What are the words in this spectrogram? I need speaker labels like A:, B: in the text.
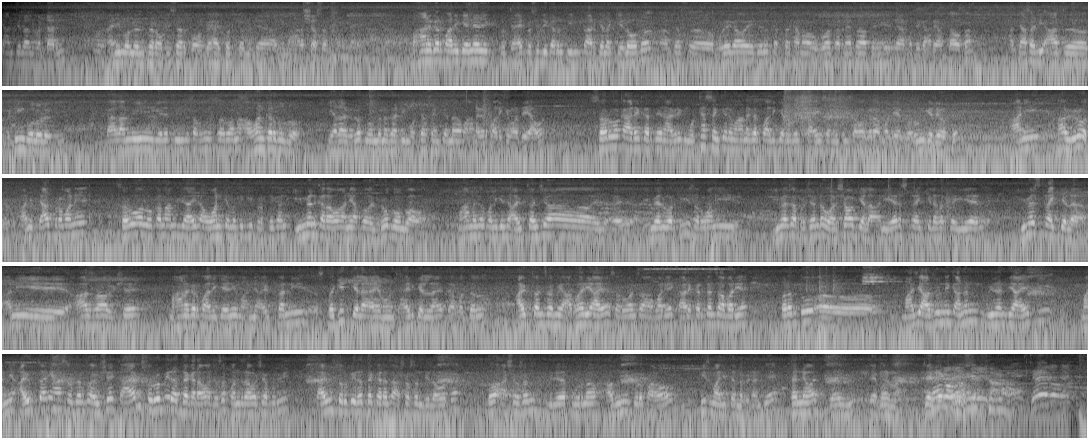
A: Shantilal Bhandari animal welfare officer Bombay high court committee आणि महाराष्ट्र शासन. महानगरपालिकेने एक जाहीर प्रसिद्धीकरण तीन तारखेला केलं होतं. आणि त्याच मुळेगाव येथील कत्तरखाना उभं करण्याचा त्यांनी त्यामध्ये कार्य घातला होता. आणि त्यासाठी आज मिटिंग बोलवली होती. काल आम्ही गेल्या तीन दिवसापासून सर्वांना आव्हान करत होतो की याला विरोध नोंदवण्यासाठी मोठ्या संख्येनं महानगरपालिकेमध्ये यावं. सर्व कार्यकर्ते नागरिक मोठ्या संख्येने महानगरपालिकेमध्ये स्थायी समिती सभागृहामध्ये भरून गेले होते. आणि हा विरोध आणि त्याचप्रमाणे सर्व लोकांना आम्ही जाहीर आव्हान केलं होतं की प्रत्येकाने ईमेल करावा आणि आपला विरोध नोंदवावा. महानगरपालिकेच्या आयुक्तांच्या ईमेलवरती सर्वांनी ईमेलचा प्रचंड वर्षाव केला आणि एअर स्ट्राईक केल्यासारखं एअर ईमेल स्ट्राईक केलं आणि आज हा विषय महानगरपालिकेने मान्य आयुक्तांनी स्थगित केला आहे म्हणून जाहीर केलेला आहे. त्याबद्दल आयुक्तांचा मी आभारी आहे सर्वांचा आभारी आहे कार्यकर्त्यांचा आभारी आहे. परंतु माझी अजून एक आनंद विनंती आहे की मान्य आयुक्तांनी हा सदरचा विषय कायमस्वरूपी रद्द करावा. जसं पंधरा वर्षापूर्वी कायमस्वरूपी रद्द करण्याचं आश्वासन दिलं होतं तो आश्वासन दिलेलं पूर्ण अजूनही पुढं पाळावं हीच माझी त्यांना विनंती आहे. धन्यवाद. जय हिंद. जय जय महाराष्ट्र.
